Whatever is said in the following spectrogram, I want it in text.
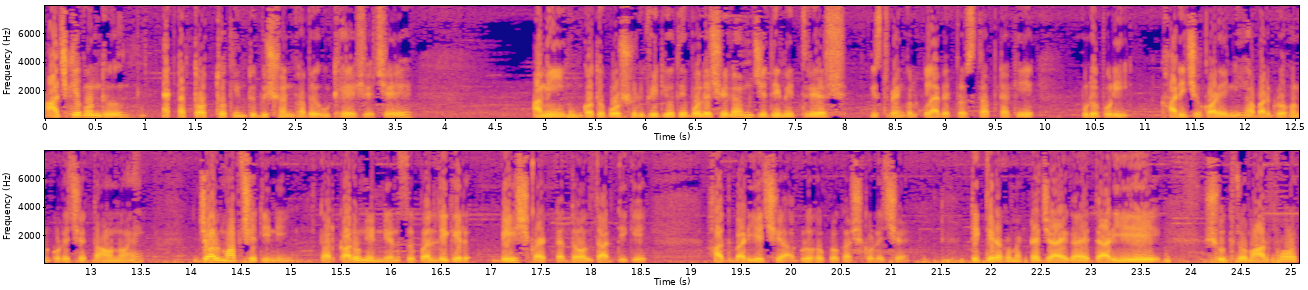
আজকে বন্ধু, একটা তথ্য কিন্তু ভীষণভাবে উঠে এসেছে। আমি গত পরশুর ভিডিওতে বলেছিলাম যে দিমিত্রিয়াস ইস্টবেঙ্গল ক্লাবের প্রস্তাবটাকে পুরোপুরি খারিজ করেনি, আবার গ্রহণ করেছে তাও নয়। জল মাপছে তিনি। তার কারণ ইন্ডিয়ান সুপার লিগের বেশ কয়েকটা দল তার দিকে হাত বাড়িয়েছে, আগ্রহ প্রকাশ করেছে। ঠিক এরকম একটা জায়গায় দাঁড়িয়ে সূত্র মারফত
